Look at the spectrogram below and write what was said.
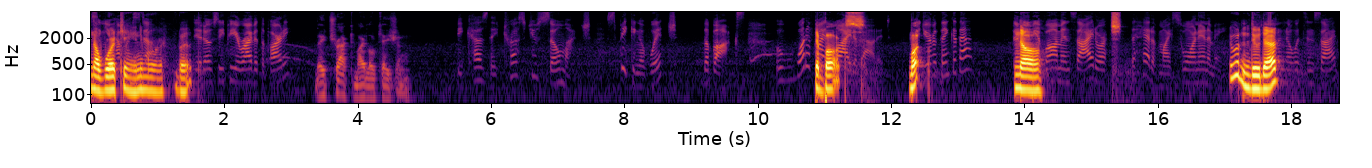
not working my stuff. anymore. But Did OCP arrive at the party? They tracked my location. Because they trust you so much. Speaking of which, the box. What if The I box. lied about it? what? Did you ever think of that? There No, a bomb inside or the head of my sworn enemy. you wouldn't do that. know what's inside?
